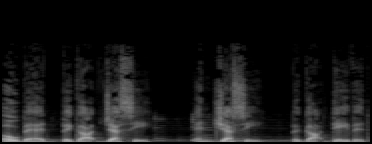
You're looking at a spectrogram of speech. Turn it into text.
Obed begot Jesse, and Jesse begot David.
